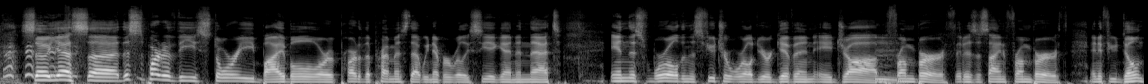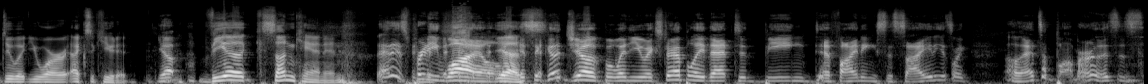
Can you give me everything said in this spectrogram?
so yes, uh, this is part of the story Bible or part of the premise that we never really see again. In that, in this world, in this future world, you're given a job Hmm. from birth. It is assigned from birth, and if you don't do it, you are executed. Yep. Via sun cannon. That is pretty wild. Yes. It's a good joke, but when you extrapolate that to being defining society, it's like, oh, that's a bummer. This is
